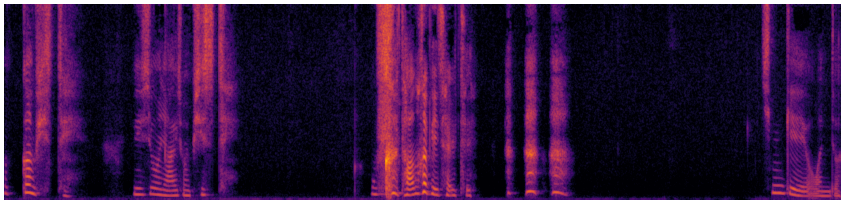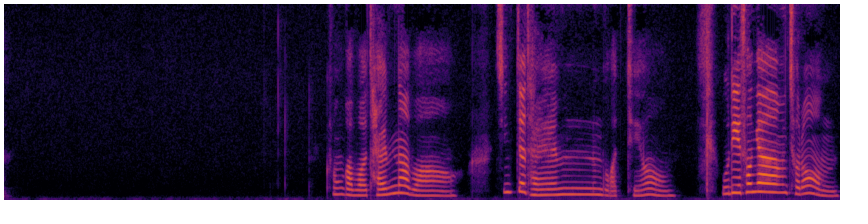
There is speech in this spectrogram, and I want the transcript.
약간 비슷해. 위즈원이 아이즈원 비슷해. 뭔가 단합이 잘 돼. 신기해요, 완전. 그런가 봐, 닮나 봐. 진짜 닮는 것 같아요. 우리 성향처럼,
